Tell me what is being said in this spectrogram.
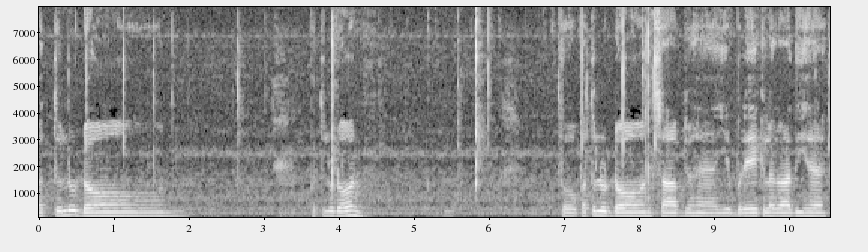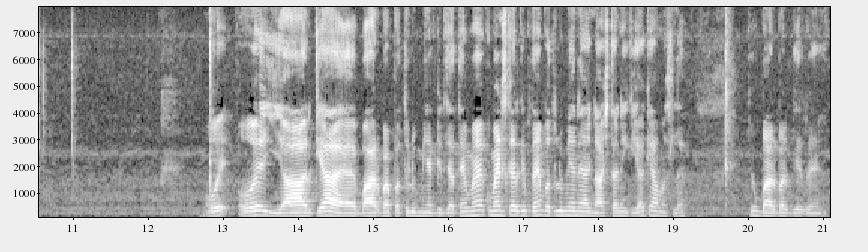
पतलू डॉन पतलू डॉन तो पतलू डॉन साहब जो हैं, ये ब्रेक लगा दी है। ओए ओए यार, क्या है? बार बार पतलू मियाँ गिर जाते हैं। मैं कमेंट्स करके बताएँ पतलू मियाँ ने आज नाश्ता नहीं किया? क्या मसला है? क्यों बार बार गिर रहे हैं?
